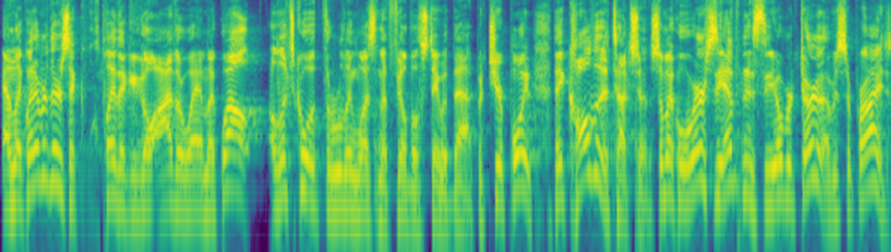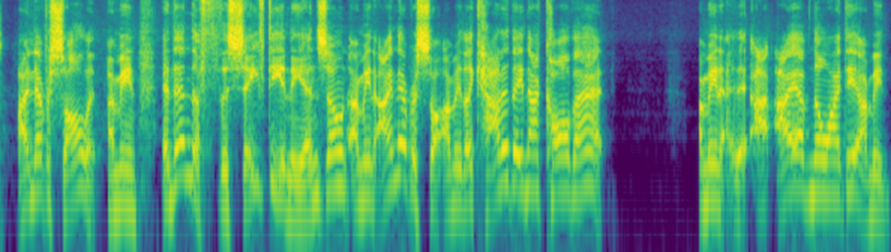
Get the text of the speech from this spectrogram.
And like whenever there's a play that could go either way, I'm like, well, let's go with the ruling was in the field. They'll stay with that. But to your point, they called it a touchdown. So I'm like, well, where's the evidence that he overturned it? I was surprised. I never saw it. I mean, and then the the safety in the end zone. I mean, I never saw. I mean, like, how did they not call that? I mean, I, I have no idea. I mean,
